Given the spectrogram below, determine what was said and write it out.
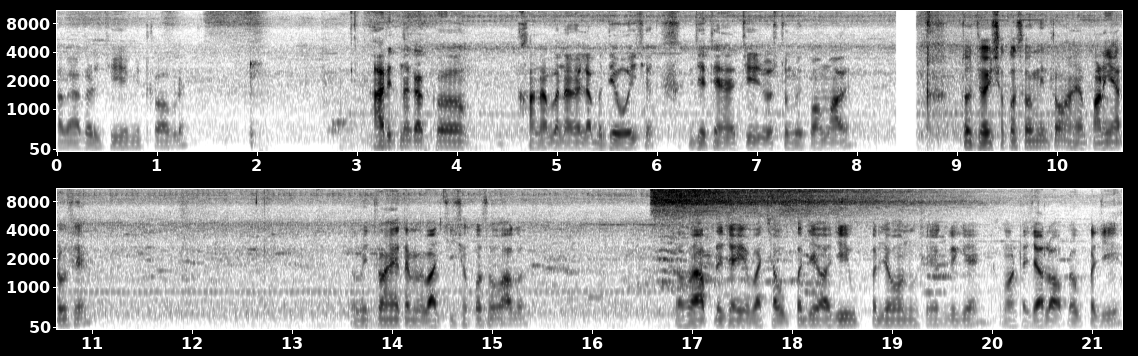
હવે આગળ જઈએ મિત્રો આપણે. આ રીતના કાંક ખાના બનાવેલા બધે હોય છે, જે ત્યાં ચીજ વસ્તુ મૂકવામાં આવે. તો જોઈ શકો છો મિત્રો, અહીંયા પાણીયારું છે. તો મિત્રો, અહીંયા તમે વાંચી શકો છો આગળ. તો હવે આપણે જઈએ પાછા ઉપર જઈએ. હજી ઉપર જવાનું છે એક જગ્યાએ. માટે ચાલો આપણે ઉપર જઈએ.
